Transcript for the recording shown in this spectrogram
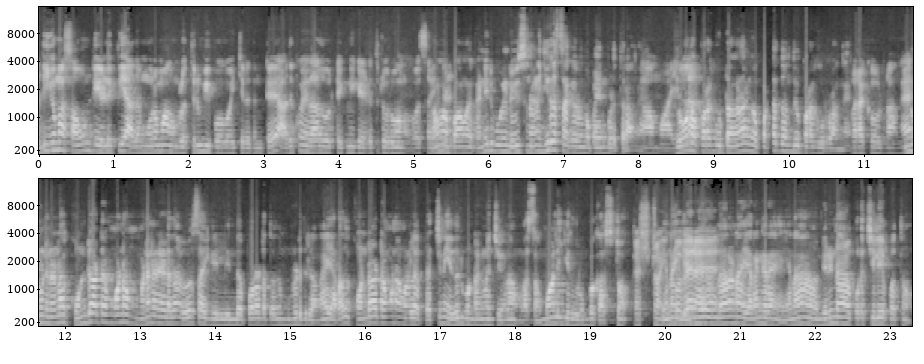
அதிகமா சவுண்ட் எழுப்பி அதன் மூலமா அவங்கள திரும்பி போக வைக்கிறதுன்ட்டு அதுக்கும் ஏதாவது ஒரு டெக்னிக்கை எடுத்துட்டு வருவாங்க இப்ப அவங்க கண்ணீர் புகண்டு வீசினாங்க ஈரசாக்க இவங்க பயன்படுத்துறாங்க. ஆமா ட்ரோனை எல்லாம் பறக்க விட்டாங்கன்னா இவங்க பட்டத்தை வந்து பறக்க விடுறாங்க. பறக்க விடுறாங்க. இன்னொன்னு என்னன்னா கொண்டாட்டமான மனநிலையில தான் விவசாயிகள் இந்த போராட்டத்தை வந்து முன்னெடுத்திருக்காங்க. யாராவது கொண்டாட்டமான மனநிலை பிரச்சனை எதிர்கொண்டாங்கன்னு வச்சுக்கலாம் அவங்கள சமாளிக்கிறது ரொம்ப கஷ்டம். கஷ்டம். ஏன்னா என்ன இருந்தாலும் நான் இறங்குறேன். ஏன்னா மெரினா புரட்சியிலேயே பார்த்தோம்.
